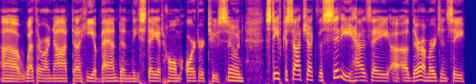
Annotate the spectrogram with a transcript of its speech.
uh, whether or not uh, he abandoned the stay-at-home order too soon. Steve Kozachik, the city has a their emergency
